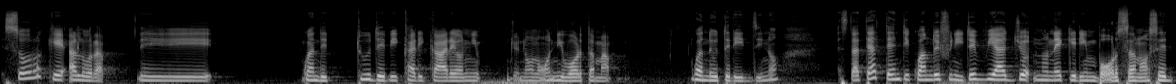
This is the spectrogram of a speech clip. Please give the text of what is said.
Solo che allora, eh, quando tu devi caricare ogni, cioè non ogni volta, ma quando utilizzi, no? State attenti quando è finito il viaggio, non è che rimborsano. Se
